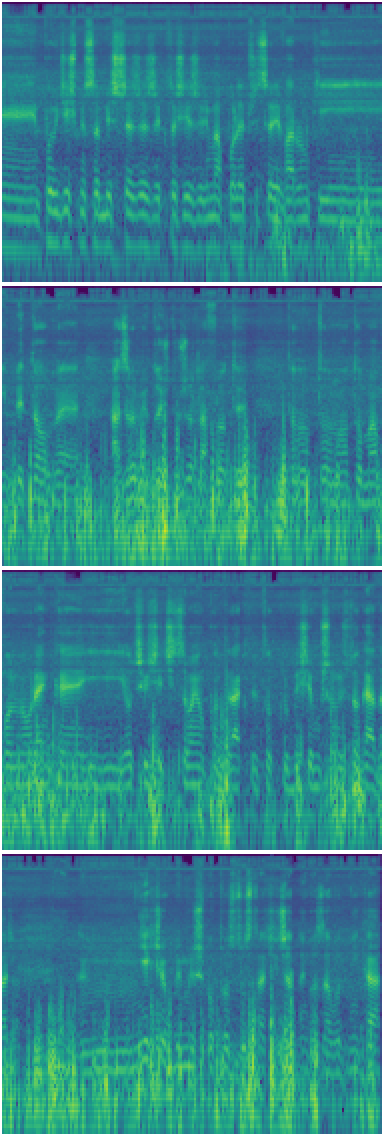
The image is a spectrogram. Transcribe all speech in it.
E, Powiedzieliśmy sobie szczerze, że ktoś, jeżeli ma polepszyć sobie warunki bytowe, a zrobił dość dużo dla floty, to, to, no, to ma wolną rękę i oczywiście ci, co mają kontrakty, to kluby się muszą już dogadać. Mm, Nie chciałbym już po prostu stracić żadnego zawodnika,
